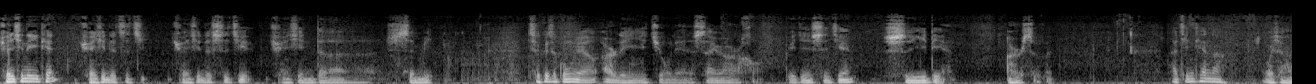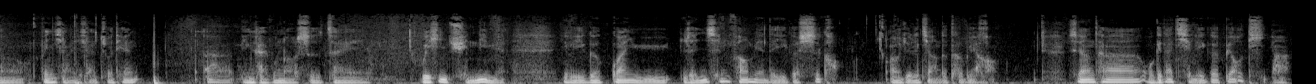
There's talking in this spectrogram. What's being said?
全新的一天，全新的自己，全新的世界，全新的生命。此刻是公元二零一九年三月二号，北京时间十一点二十分。那今天呢，我想分享一下昨天，呃，林海峰老师在微信群里面有一个关于人生方面的一个思考，我觉得讲的特别好。实际上，他我给他起了一个标题啊，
